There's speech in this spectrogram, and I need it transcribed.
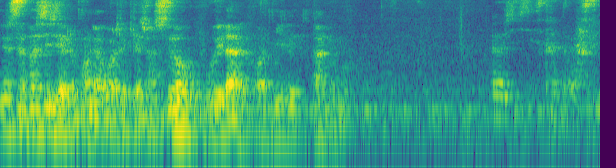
Je ne sais pas si j'ai répondu à votre question, sinon vous pouvez la reformuler à nouveau. Euh, si, si, c'est très bien, merci.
